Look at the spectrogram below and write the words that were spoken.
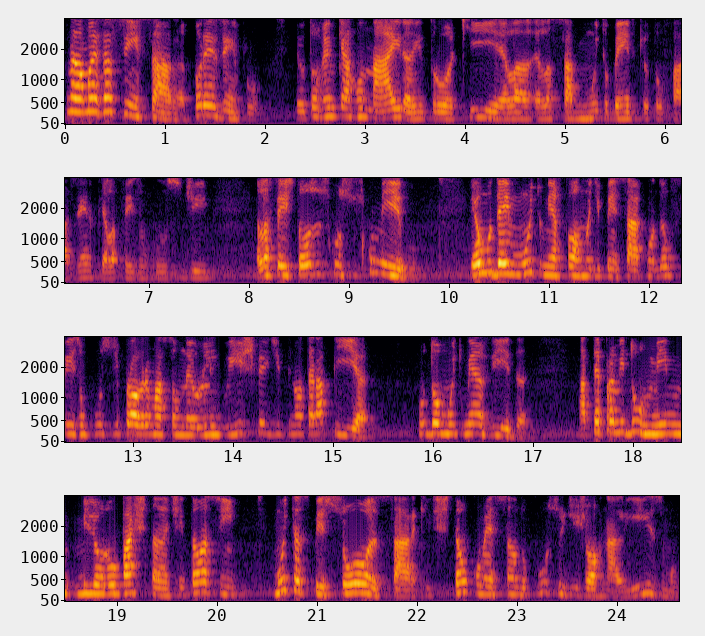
Não, mas assim, Sara, por exemplo, eu tô vendo que a Ronaira entrou aqui, ela, ela sabe muito bem do que eu tô fazendo, porque ela fez um curso de ela fez todos os cursos comigo. Eu mudei muito minha forma de pensar quando eu fiz um curso de programação neurolinguística e de hipnoterapia. Mudou muito minha vida. Até para me dormir melhorou bastante. Então, assim, muitas pessoas, Sara, que estão começando o curso de jornalismo,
